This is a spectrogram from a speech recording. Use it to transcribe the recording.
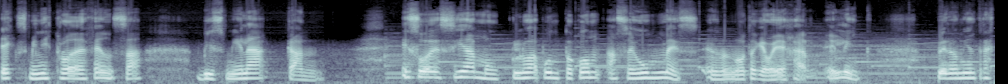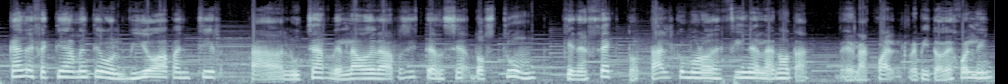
ex ministro de Defensa, Bismillah Khan. Eso decía Moncloa.com hace un mes, en una nota que voy a dejar el link. Pero mientras Khan efectivamente volvió a Panchir a luchar del lado de la resistencia, Dostum, que en efecto, tal como lo define la nota, de la cual, repito, dejo el link,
